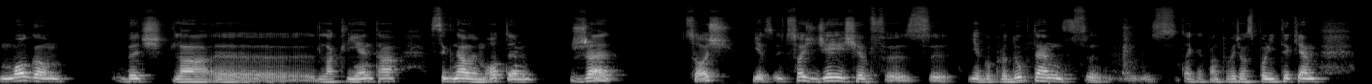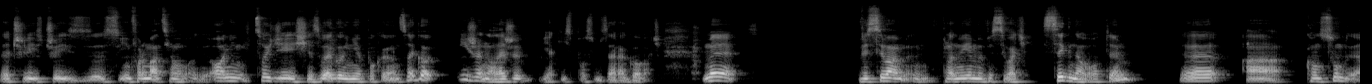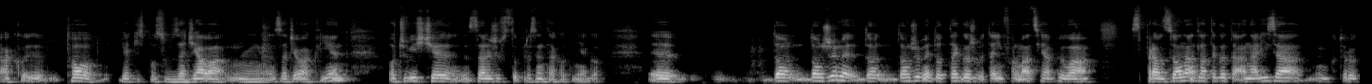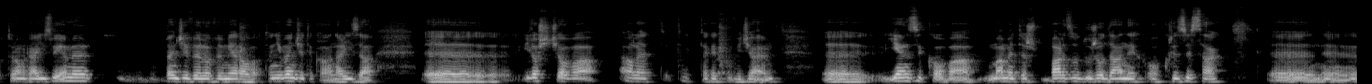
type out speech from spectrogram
mogą być dla, e, dla klienta sygnałem o tym, że coś, jest, coś dzieje się w, z jego produktem, z, z, tak jak Pan powiedział, z politykiem, e, czyli, czyli z, z informacją o nim, coś dzieje się złego i niepokojącego i że należy w jakiś sposób zareagować. My wysyłam, planujemy wysyłać sygnał o tym, e, a, konsum, a to, w jaki sposób zadziała, zadziała klient, oczywiście zależy w 100% od niego. Dążymy dążymy do tego, żeby ta informacja była sprawdzona, dlatego ta analiza, którą, którą realizujemy, będzie wielowymiarowa. To nie będzie tylko analiza y, ilościowa, ale tak jak powiedziałem, y, językowa. Mamy też bardzo dużo danych o kryzysach,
